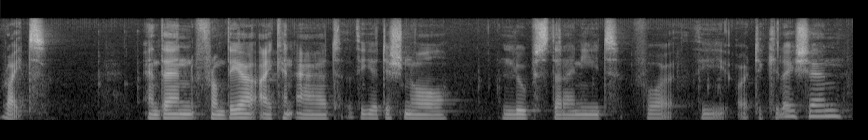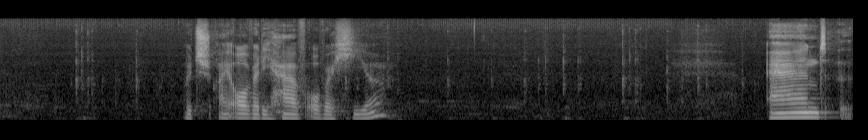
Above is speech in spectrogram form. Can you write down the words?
Right. And then from there, I can add the additional loops that I need for the articulation, which I already have over here. And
